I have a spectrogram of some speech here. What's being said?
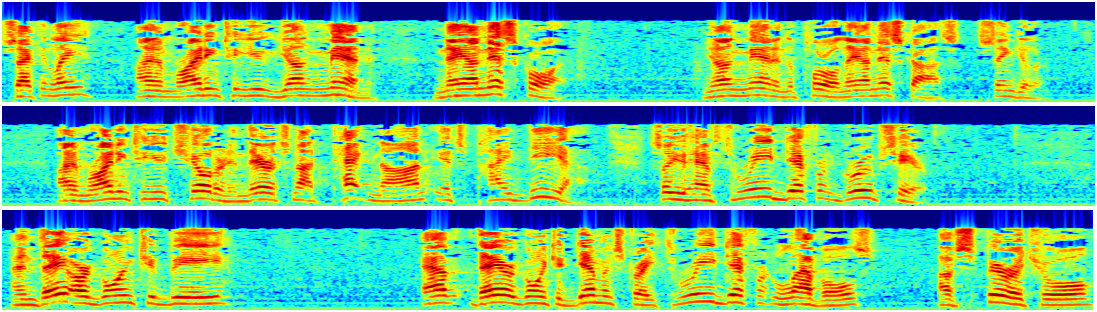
Secondly, I am writing to you, young men, neaniskoi. Young men in the plural, neaniskos, singular. I am writing to you, children, and there it's not teknon, it's paidia. So you have three different groups here. And they are going to be, they are going to demonstrate three different levels of spiritual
